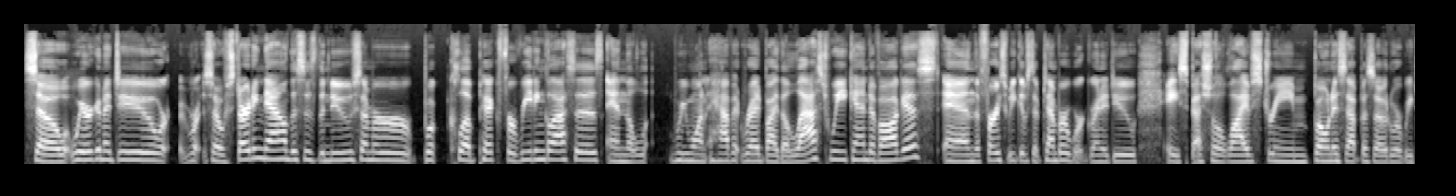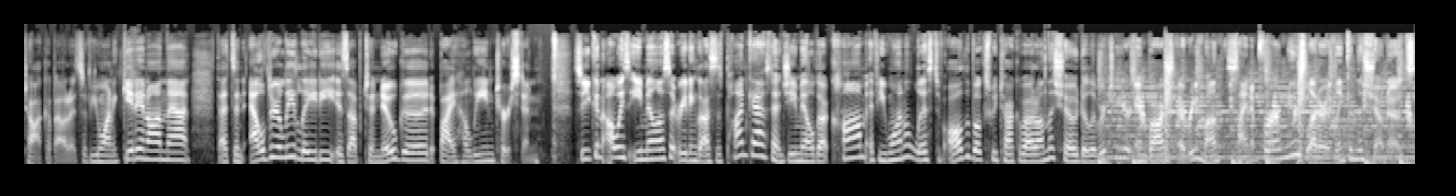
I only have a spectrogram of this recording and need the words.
So we're gonna do. So starting now, this is the new summer book club pick for reading glasses, and the we want to have it read by the last weekend of August and the first week of September. We're going to do a special live stream bonus episode where we talk about it. So if you want to get in on that, that's an elderly lady is up to no good by Helene Tursten. So you can always email us at readingglassespodcast at gmail.com if you want a list of all the books we talk about on the show delivered to your inbox every month. Sign up for our newsletter, link in the show notes.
